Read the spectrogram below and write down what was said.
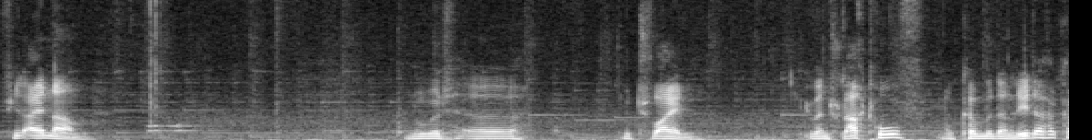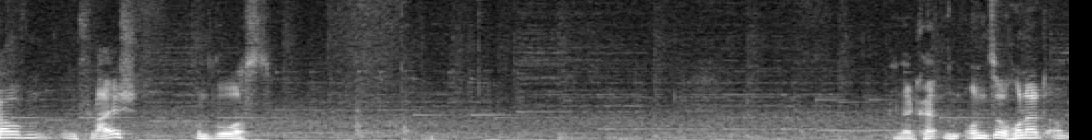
viel Einnahmen. Nur mit, äh, mit Schweinen. Über den Schlachthof, dann können wir dann Leder verkaufen und Fleisch und Wurst. Und dann könnten unsere 100 und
